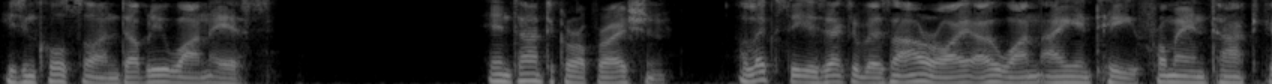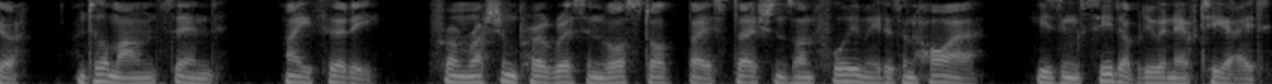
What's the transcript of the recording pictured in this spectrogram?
using call sign W1S. Antarctica Operation. Alexei is active as RI-01ANT from Antarctica until month's end, May 30, from Russian progress in Vostok base stations on 40 metres and higher, using CW and FT8.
